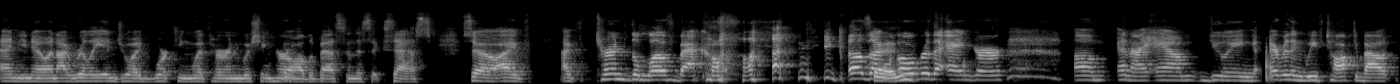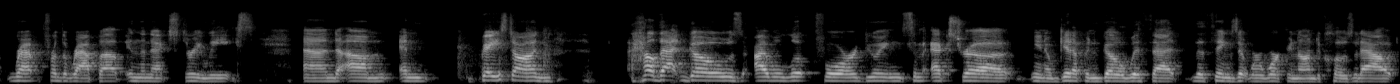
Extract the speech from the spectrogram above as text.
and you know and i really enjoyed working with her and wishing her all the best and the success so i've I've turned the love back on because Good. I'm over the anger. Um, and I am doing everything we've talked about wrap for the wrap up in the next three weeks. And um, and based on how that goes, I will look for doing some extra, you know, get up and go with that, the things that we're working on to close it out.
